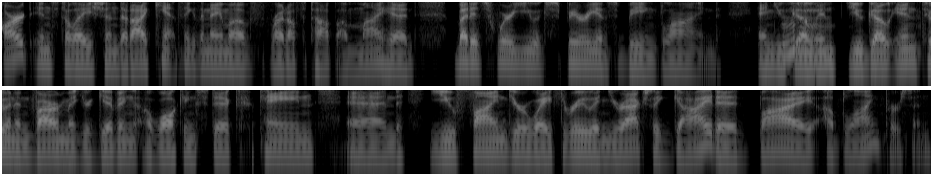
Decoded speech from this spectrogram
art installation that I can't think of the name of right off the top of my head but it's where you experience being blind and you go Mm. in you go into an environment you're giving a walking stick cane and you find your way through and you're actually guided by a blind person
